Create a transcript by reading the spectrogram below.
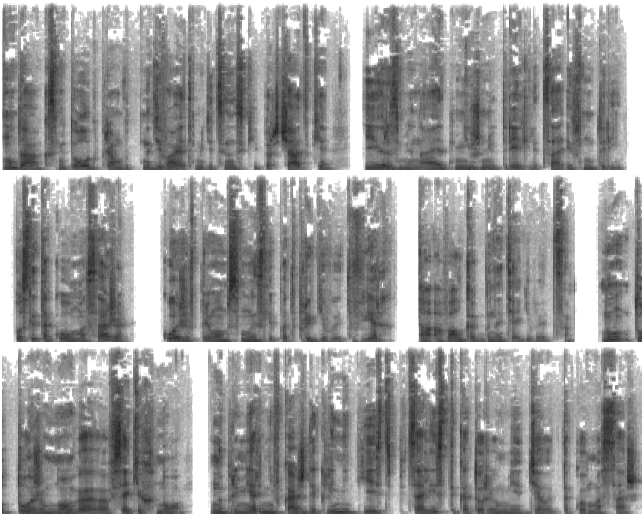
Ну да, косметолог прям вот надевает медицинские перчатки и разминает нижнюю треть лица изнутри. После такого массажа кожа в прямом смысле подпрыгивает вверх, а овал как бы натягивается. Ну, тут тоже много всяких «но». Например, не в каждой клинике есть специалисты, которые умеют делать такой массаж.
